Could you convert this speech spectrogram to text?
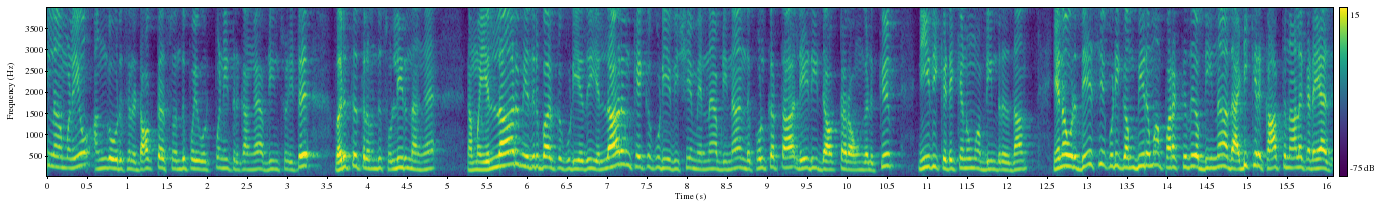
இல்லாமலையும் அங்கே ஒரு சில டாக்டர்ஸ் வந்து போய் ஒர்க் பண்ணிட்டு இருக்காங்க அப்படின்னு சொல்லிட்டு வருத்தத்தில் வந்து சொல்லியிருந்தாங்க. நம்ம எல்லாரும் எதிர்பார்க்கக்கூடியது எல்லாரும் கேட்கக்கூடிய விஷயம் என்ன அப்படின்னா இந்த கொல்கத்தா லேடி டாக்டர் அவங்களுக்கு நீதி கிடைக்கணும் அப்படின்றது தான். ஏன்னா ஒரு தேசிய கொடி கம்பீரமாக பறக்குது அப்படின்னா அது அடிக்கிற காத்துனால கிடையாது.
